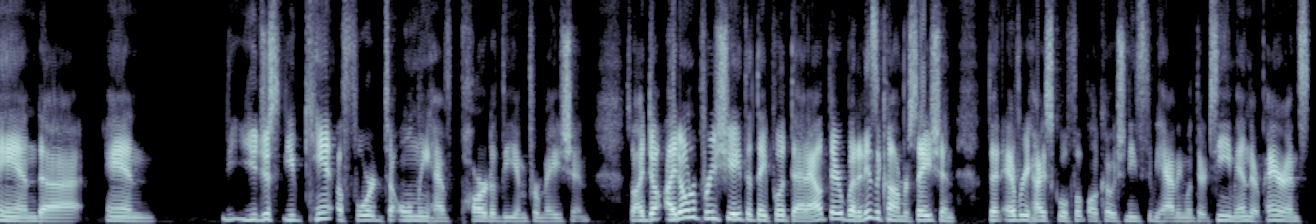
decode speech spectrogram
and uh and you just you can't afford to only have part of the information. So I don't I don't appreciate that they put that out there, but it is a conversation that every high school football coach needs to be having with their team and their parents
